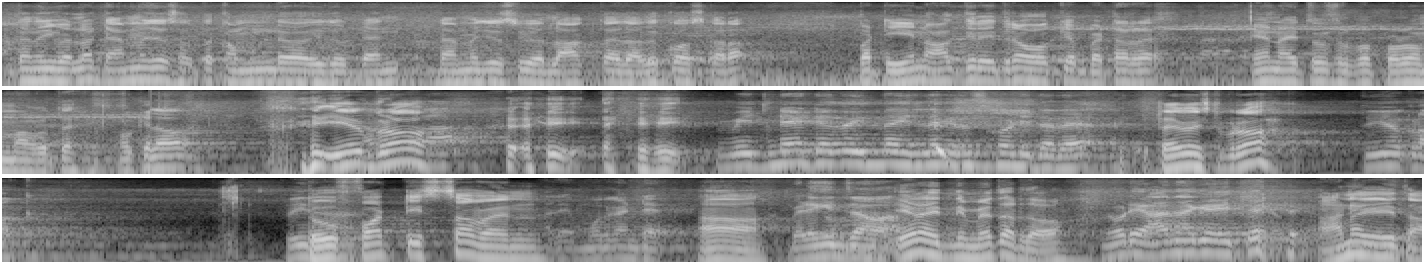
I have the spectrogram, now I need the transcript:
ಯಾಕಂದರೆ ಇವೆಲ್ಲ ಡ್ಯಾಮೇಜಸ್ ಆಗ್ತಾ ಕಮ್ಮಿಂಡ್ ಇದು ಡ್ಯಾನ್ ಡ್ಯಾಮೇಜಸ್ ಇವೆಲ್ಲ ಆಗ್ತಾಯಿದೆ ಅದಕ್ಕೋಸ್ಕರ. ಬಟ್ ಏನು ಆಗ್ತಿರೋ ಇದ್ರೆ ಓಕೆ ಬೆಟರ್ ಏನಾಯಿತು ಸ್ವಲ್ಪ ಪ್ರಾಬ್ಲಮ್ ಆಗುತ್ತೆ. ಓಕೆ ಏನು ಬ್ರೋ ಮಿಡ್ ನೈಟ್ ಅದು ಇನ್ನೂ ಇಲ್ಲೇ ಇರಿಸ್ಕೊಂಡಿದ್ದಾರೆ. ಟೈಮ್ ಎಷ್ಟು bro three o'clock two forty seven ಮೂರು ಗಂಟೆ. ಹಾಂ. ಬೆಳಗಿನ ಜಾವ. ಏನಾಯ್ತು ನಿಮ್ಮ ಏತರ್ದು ನೋಡಿ ಆನಾಗೆ ಐತೆ. ಆನಾಗೆ ಐತಾ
